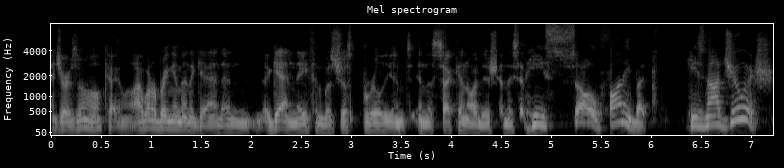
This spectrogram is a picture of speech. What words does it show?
And Jerry said, Oh, okay, well, I want to bring him in again. And again, Nathan was just brilliant in the second audition. They said, He's so funny, but he's not Jewish.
